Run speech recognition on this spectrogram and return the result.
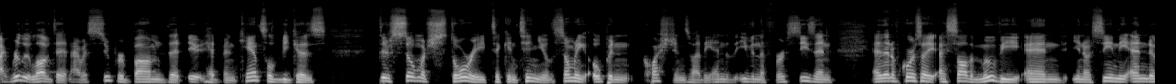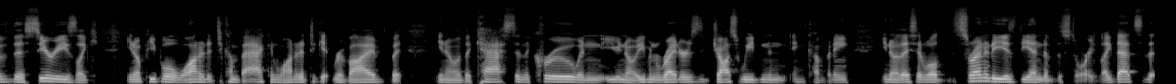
i really loved it and i was super bummed that it had been canceled because there's so much story to continue so many open questions by the end of the, even the first season. And then of course I, I saw the movie and you know seeing the end of the series like you know people wanted it to come back and wanted it to get revived but you know the cast and the crew and you know even writers joss whedon and, and company you know they said well serenity is the end of the story. Like that's the,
